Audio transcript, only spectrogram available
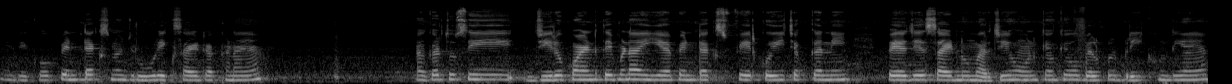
ਇਹ ਦੇਖੋ ਪਿੰਟੈਕਸ ਨੂੰ ਜ਼ਰੂਰ ਇੱਕ ਸਾਈਡ ਰੱਖਣਾ ਆ। ਅਗਰ ਤੁਸੀਂ 0 ਪੁਆਇੰਟ ਤੇ ਬਣਾਈ ਹੈ ਪਿੰਟੈਕਸ ਫਿਰ ਕੋਈ ਚੱਕਰ ਨਹੀਂ। ਫਿਰ ਜੇ ਸਾਈਡ ਨੂੰ ਮਰਜ਼ੀ ਹੋਣ, ਕਿਉਂਕਿ ਉਹ ਬਿਲਕੁਲ ਬਰੀਕ ਹੁੰਦੀਆਂ ਆ।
